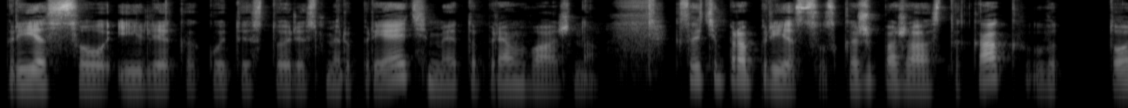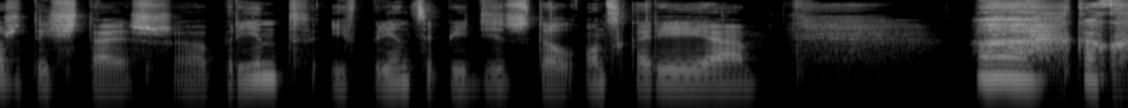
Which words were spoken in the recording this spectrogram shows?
прессу или какую-то историю с мероприятиями, это прям важно. Кстати, про прессу. Скажи, пожалуйста, как вот тоже ты считаешь, принт и, в принципе, диджитал, он скорее А, как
